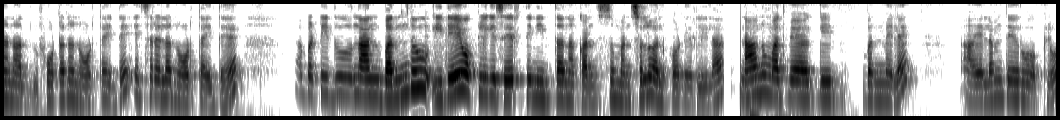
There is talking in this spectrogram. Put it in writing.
ನಾನು ಅದು ಫೋಟೋನ ನೋಡ್ತಾ ಇದ್ದೆ, ಹೆಸರೆಲ್ಲ ನೋಡ್ತಾ ಇದ್ದೆ. ಬಟ್ ಇದು ನಾನು ಬಂದು ಇದೇ ಒಕ್ಕಲಿಗೆ ಸೇರ್ತೀನಿ ಅಂತ ನಾನು ಕನಸು ಮನಸಲ್ಲೂ ಅಂದ್ಕೊಂಡಿರಲಿಲ್ಲ ನಾನು ಮದುವೆ ಆಗಿ ಬಂದಮೇಲೆ ಯಲ್ಲಮ್ಮ ದೇವರು ಒಕ್ಕಲು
